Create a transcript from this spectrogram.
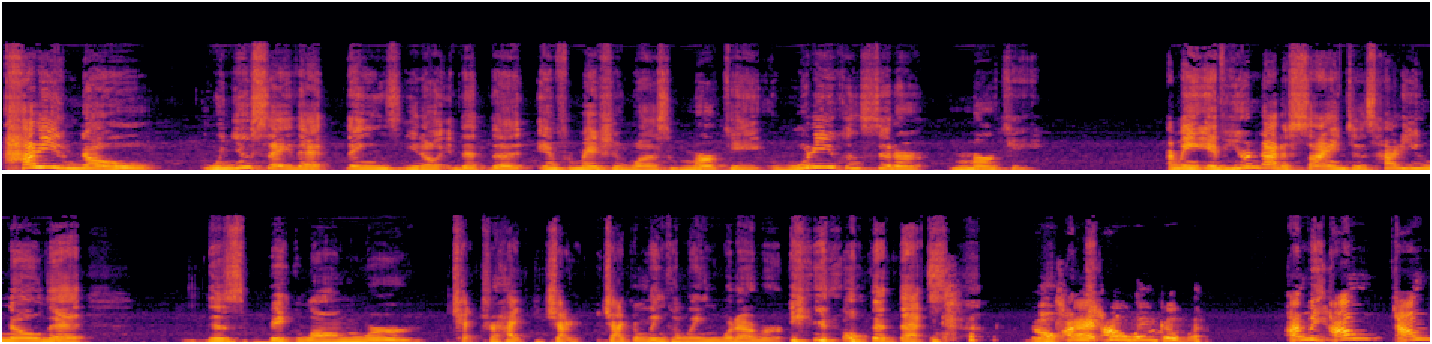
how do you know when you say that things, you know, that the information was murky, what do you consider murky? I mean, if you're not a scientist, how do you know that this big long word, chakalinkaling, whatever, you know, that that's, no, I mean, I'm, I mean, I'm, I'm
